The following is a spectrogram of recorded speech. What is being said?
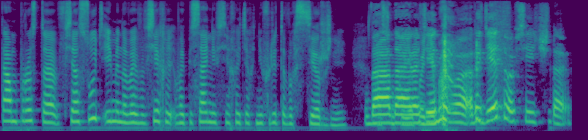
там просто вся суть именно во всех, в описании всех этих нефритовых стержней. Да, да, ради этого, ради этого все и читают.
